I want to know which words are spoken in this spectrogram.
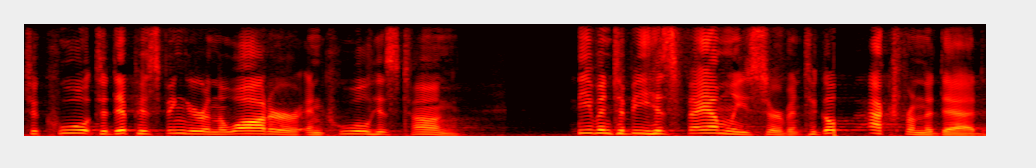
to cool to dip his finger in the water and cool his tongue. Even to be his family's servant, to go back from the dead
